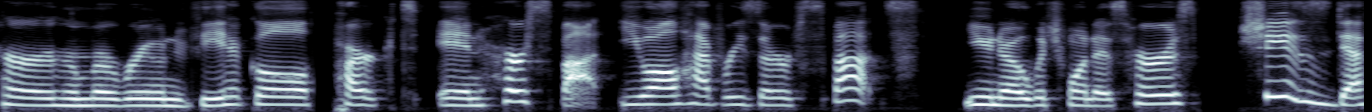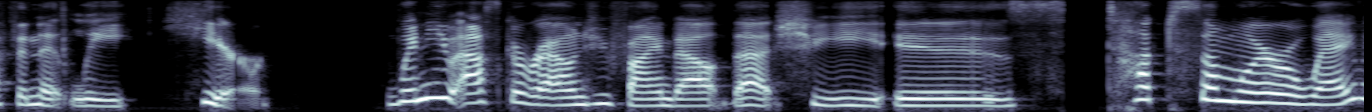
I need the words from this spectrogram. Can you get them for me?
her, her maroon vehicle parked in her spot. You all have reserved spots. You know which one is hers. She is definitely here. When you ask around, you find out that she is tucked somewhere away.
